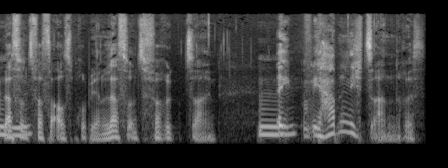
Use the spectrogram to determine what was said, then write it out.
Lass uns was ausprobieren, lass uns verrückt sein. Mhm. Ey, wir haben nichts anderes.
